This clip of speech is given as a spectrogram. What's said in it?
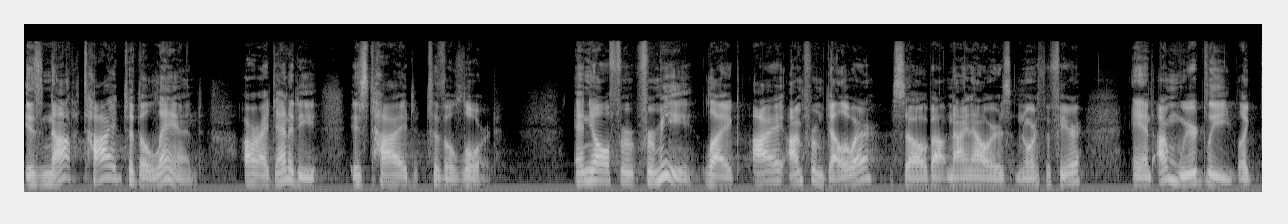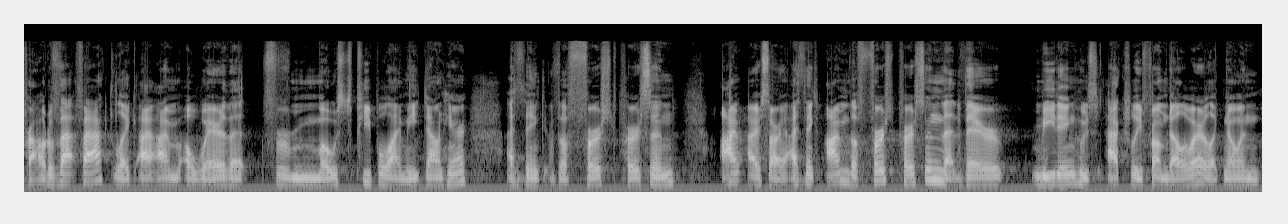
is not tied to the land, our identity is tied to the Lord. And y'all, for, for me, like, I, I'm from Delaware, so about nine hours north of here. And I'm weirdly like proud of that fact. Like I, I'm aware that for most people I meet down here, I think the first person, I, I sorry, I think I'm the first person that they're meeting who's actually from Delaware. Like no one,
